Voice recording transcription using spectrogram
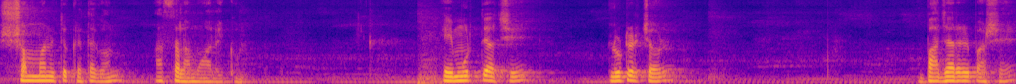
সম্মানিত ক্রেতাগণ, আসসালামু আলাইকুম। এই মুহূর্তে আছে লুটের চর বাজারের পাশে।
